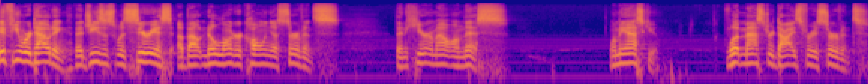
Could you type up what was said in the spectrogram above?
If you were doubting that Jesus was serious about no longer calling us servants, then hear him out on this. Let me ask you what master dies for his servant?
